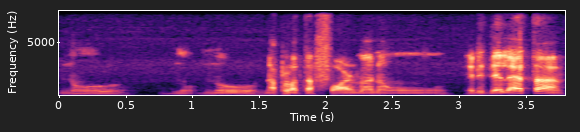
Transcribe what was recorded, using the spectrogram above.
No, no- no- na plataforma não, ele deleta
